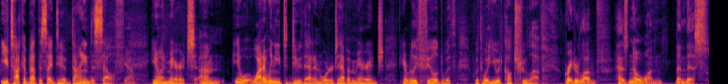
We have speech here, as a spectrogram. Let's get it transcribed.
You talk about this idea of dying to self. Yeah. You know, in marriage. Um, you know, why do we need to do that in order to have a marriage, you know, really filled with with what you would call true love? Greater love has no one than this,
